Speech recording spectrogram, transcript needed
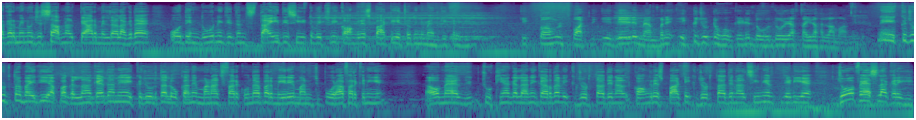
ਅਗਰ ਮੈਨੂੰ ਜਿਸ ਹਿਸਾਬ ਨਾਲ ਪਿਆਰ ਮਿਲਦਾ ਲੱਗਦਾ ਹੈ, ਉਹ ਦਿਨ ਦੂਰ ਨਹੀਂ ਜਿੱਦਨ 27 ਦੀ ਸੀਟ ਵਿੱਚ ਵੀ ਕਾਂਗਰਸ ਪਾਰਟੀ ਇੱਥੋਂ ਦੀ ਨੁਮਾਇੰਦਗੀ ਕਰੇਗੀ। ਕਿ ਕਾਂਗਰਸ ਪਾਰਟੀ ਦੇ ਜਿਹੜੇ ਮੈਂਬਰ ਨੇ ਇਕਜੁੱਟ ਹੋ ਕੇ ਜਿਹੜੇ 2 2027 ਦਾ ਹੱਲਾ ਮਾਰਨਗੇ? ਨਹੀਂ, ਇੱਕਜੁੱਟ ਤਾਂ ਬਾਈ ਜੀ ਆਪਾਂ ਗੱਲਾਂ ਕਹਿ ਦਿੰਦੇ ਆ ਇੱਕਜੁੱਟ ਤਾਂ ਲੋਕਾਂ ਦੇ ਮਨਾਂ 'ਚ ਫ਼ਰਕ ਹੁੰਦਾ, ਪਰ ਮੇਰੇ ਮਨ 'ਚ ਭੋਰਾ ਫ਼ਰਕ ਨਹੀਂ ਹੈ। ਆਓ, ਮੈਂ ਝੂਠੀਆਂ ਗੱਲਾਂ ਨਹੀਂ ਕਰਦਾ ਵੀ ਇੱਕਜੁੱਟਤਾ ਦੇ ਨਾਲ ਕਾਂਗਰਸ ਪਾਰਟੀ ਇੱਕਜੁੱਟਤਾ ਦੇ ਨਾਲ ਸੀਨੀਅਰ ਜਿਹੜੀ ਹੈ, ਜੋ ਫੈਸਲਾ ਕਰੇਗੀ,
